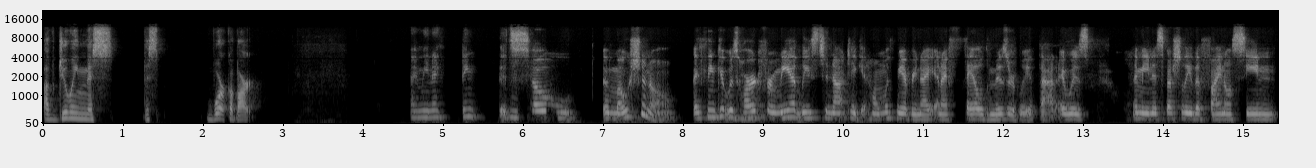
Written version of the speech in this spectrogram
of doing this this work of art? I mean, I think it's so emotional. I think it was hard for me at least to not take it home with me every night and I failed miserably at that. It was I mean, especially the final scene,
